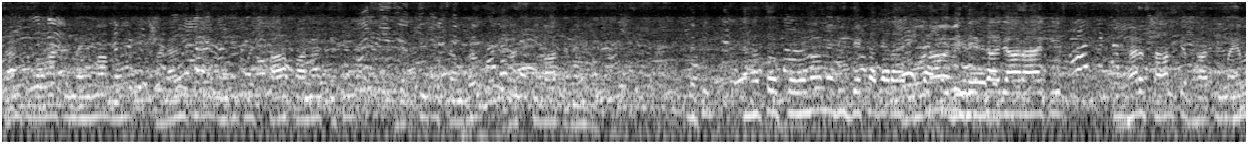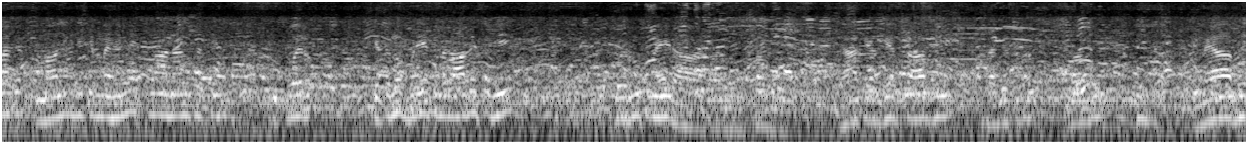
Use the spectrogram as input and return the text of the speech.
संत बाबा की महिमा बहुत अनंत है उनकी कोई खा पाना किसी व्यक्ति को संभव बस की बात नहीं है। लेकिन यहाँ तो कोरोना में भी देखा जा रहा है। कोरोना में भी देखा जा रहा है कि हर साल के भांति महिमा के मालिक जी के महिमे इतना आनंद है कि कोई कितनों ब्रेक लगावे से भी कोई रुक नहीं रहा है। यहाँ के अध्यक्ष साहब भी नया भी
